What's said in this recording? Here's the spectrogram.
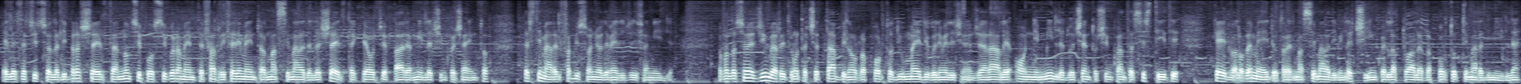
e l'esercizio della libera scelta, non si può sicuramente far riferimento al massimale delle scelte, che oggi è pari a 1500, per stimare il fabbisogno dei medici di famiglia. La Fondazione Gimba ha ritenuto accettabile un rapporto di un medico di medicina generale ogni 1250 assistiti, che è il valore medio tra il massimale di 1500 e l'attuale rapporto ottimale di 1000,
